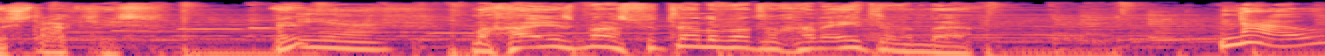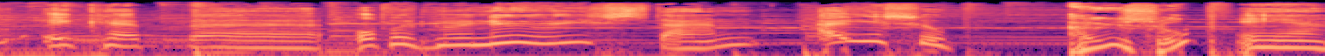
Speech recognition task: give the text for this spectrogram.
Strakjes. Ja. Maar ga eerst maar eens vertellen wat we gaan eten vandaag. Nou, ik heb eh, op het menu staan uiensoep. Uiensoep? Ja,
